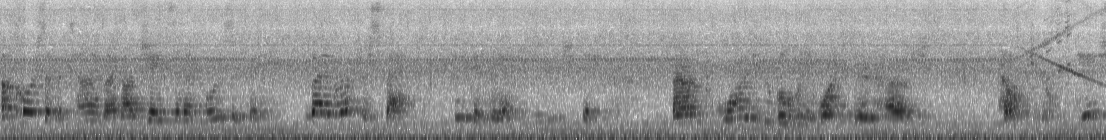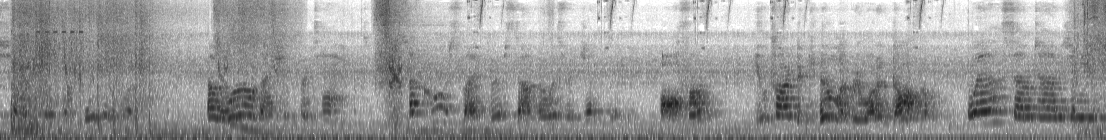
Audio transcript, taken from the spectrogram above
Of course, at the time I thought Jason had poisoned me. But in retrospect, he did me a huge favor. And why do you believe what he did has helped you? He showed me the bigger world. A world I should protect. Of course, my first offer was rejected. Offer? You tried to kill everyone in Gotham. Well, sometimes you need to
